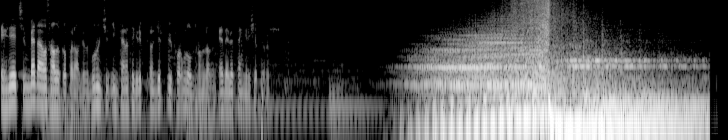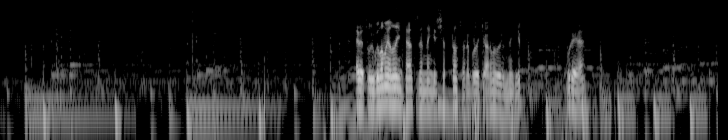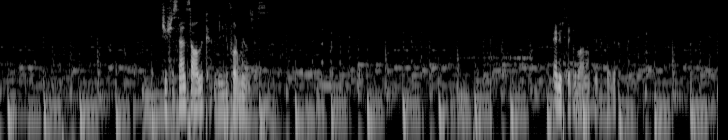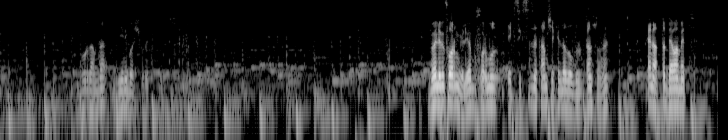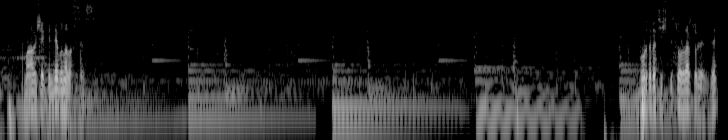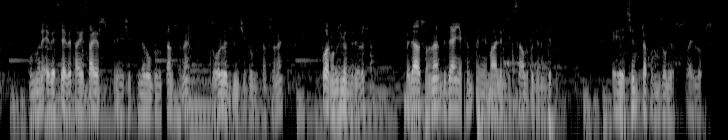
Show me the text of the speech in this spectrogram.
Ehliyet için bedava sağlık raporu alacağız. Bunun için internete girip öncelikle bir formu doldurmamız lazım. E-Devlet'ten giriş yapıyoruz. Evet, uygulamaya da internet üzerinden giriş yaptıktan sonra buradaki arama bölümüne girip buraya kişisel sağlık bilgi formu yazacağız. En üstteki bağlantıya tıkladık. Buradan da yeni başvuruya tıklıyoruz. Böyle bir form geliyor. Bu formu eksiksiz ve tam şekilde doldurduktan sonra en altta devam et mavi şekilde buna basacağız. Burada da çeşitli sorular soruyor bize. Bunları evetse evet, hayırsa hayır e, şeklinde doldurduktan sonra, doğru ve düzgün bir şekilde doldurduktan sonra formumuzu gönderiyoruz. Ve daha sonra bize en yakın e, mahallemizdeki sağlık ocağına gidip ehliyet için raporumuzu alıyoruz. Hayırlı olsun.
